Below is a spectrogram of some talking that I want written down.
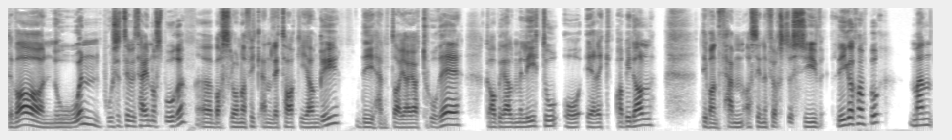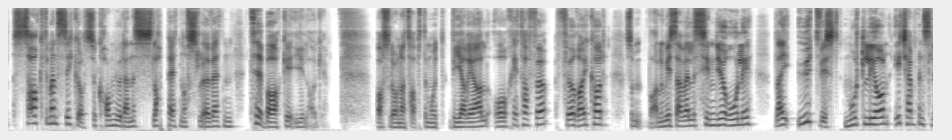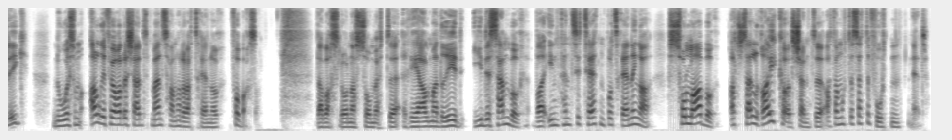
Det var noen positive tegn å spore. Eh, Barcelona fikk endelig tak i Henry. De henta Yaya Touré, Gabriel Melito og Erik Abidal. De vant fem av sine første syv ligakamper. Men sakte, men sikkert så kom jo denne slappheten og sløvheten tilbake i laget. Barcelona tapte mot Villarreal og Retaffe før Rijkaard, som vanligvis er veldig sindig og rolig, ble utvist mot Lyon i Champions League, noe som aldri før hadde skjedd mens han hadde vært trener for Barca. Da Barcelona så møtte Real Madrid i desember, var intensiteten på treninga så laber at selv Rijkaard skjønte at han måtte sette foten ned.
